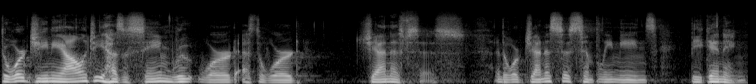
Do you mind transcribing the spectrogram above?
The word genealogy has the same root word as the word Genesis. And the word Genesis simply means beginning.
